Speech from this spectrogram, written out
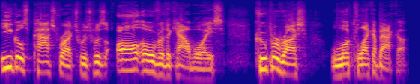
Eagles pass rush, which was all over the Cowboys. Cooper Rush looked like a backup.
